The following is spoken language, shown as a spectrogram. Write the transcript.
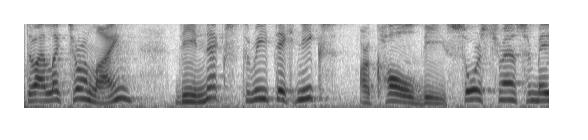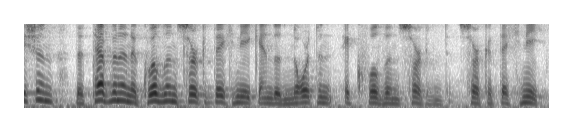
to iLectureOnline. The next three techniques are called the source transformation, the Thevenin equivalent circuit technique, and the Norton equivalent circuit, circuit technique.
